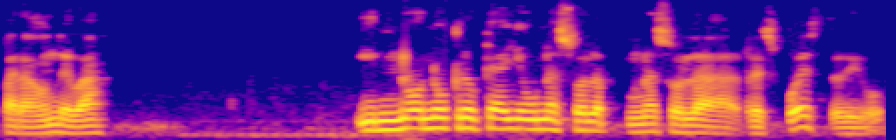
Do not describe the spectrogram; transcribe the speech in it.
¿para dónde va? Y no, no creo que haya una sola, una sola respuesta. Digo,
